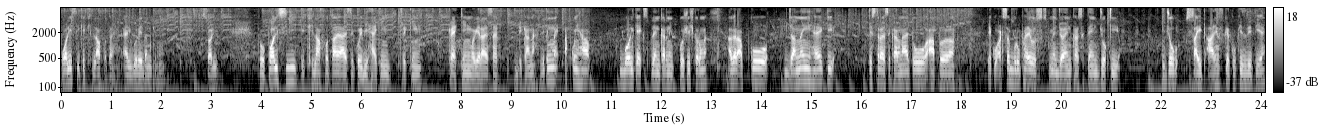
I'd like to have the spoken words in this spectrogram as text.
पॉलिसी के ख़िलाफ़ होता है, एल्गोरिदम के नहीं सॉरी तो पॉलिसी के ख़िलाफ़ होता है, ऐसे कोई भी हैकिंग ट्रिकिंग क्रैकिंग वगैरह ऐसा दिखाना। लेकिन मैं आपको यहाँ बोल के एक्सप्लेन करने की कोशिश करूँगा। अगर आपको जानना ही है कि किस तरह से करना है तो आप एक व्हाट्सअप ग्रुप है, उसमें ज्वाइन कर सकते हैं, जो कि, जो साइट आर के कुकीज़ देती है।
